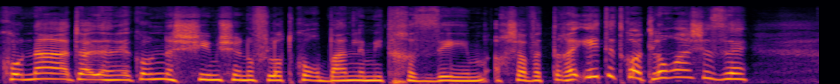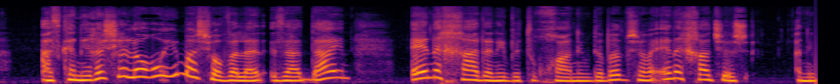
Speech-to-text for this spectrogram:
קונה, את יודעת, כל מיני נשים שנופלות קורבן למתחזים. עכשיו, את ראית את כל, את לא רואה שזה... אז כנראה שלא רואים משהו, אבל זה עדיין, אין אחד, אני בטוחה, אני מדברת בשם, אין אחד שיש, אני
